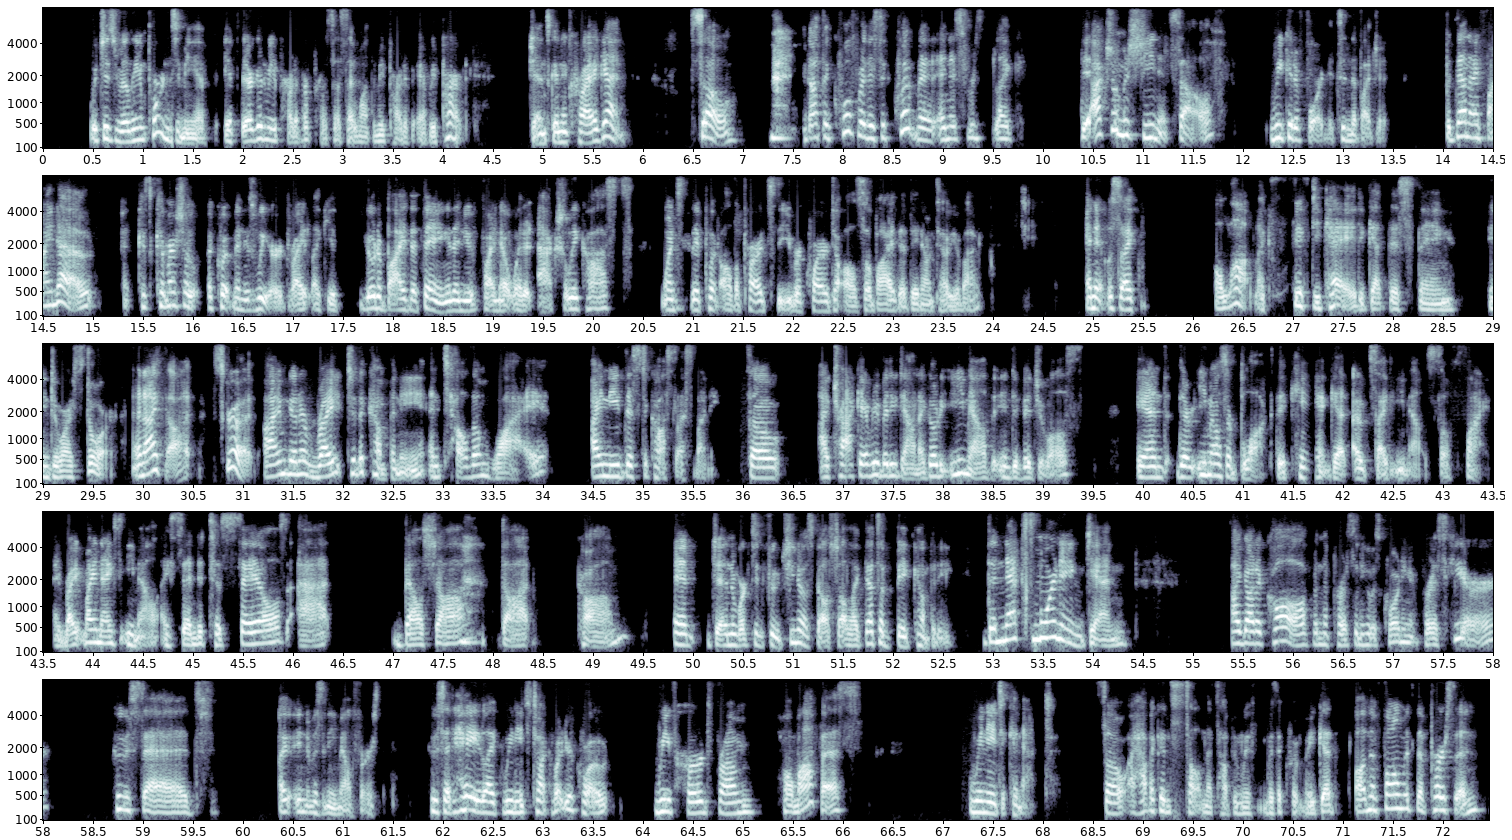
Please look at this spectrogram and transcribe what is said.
which is really important to me. If, if they're going to be part of a process, I want them to be part of every part. Jen's going to cry again. So I got the quote for this equipment, and it's like the actual machine itself, we could afford. It's in the budget. But then I find out because commercial equipment is weird, right? Like you, you go to buy the thing and then you find out what it actually costs once they put all the parts that you require to also buy that they don't tell you about. And it was like a lot, like 50K to get this thing into our store. And I thought, screw it. I'm going to write to the company and tell them why I need this to cost less money. So I track everybody down. I go to email the individuals and their emails are blocked. They can't get outside emails. So fine. I write my nice email. I send it to sales at belshaw.com. And Jen worked in food. She knows Belshaw. Like that's a big company. The next morning, Jen, I got a call from the person who was quoting it for us here, who said, and it was an email first, who said, Hey, like we need to talk about your quote. We've heard from home office. We need to connect. So I have a consultant that's helping with, with equipment. We get on the phone with the person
